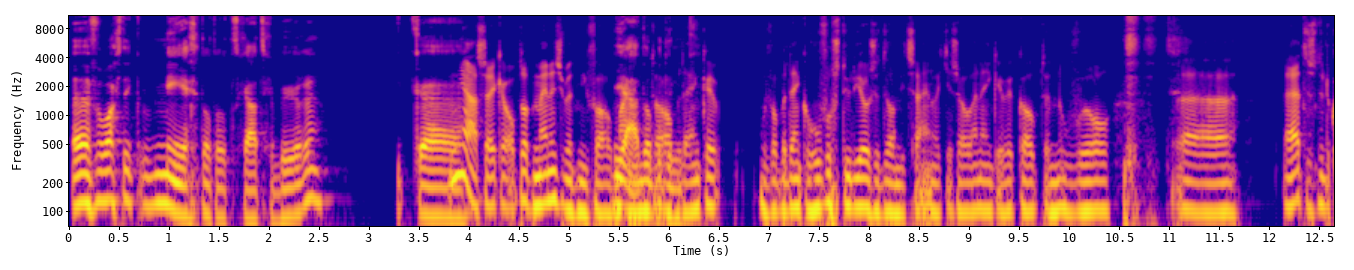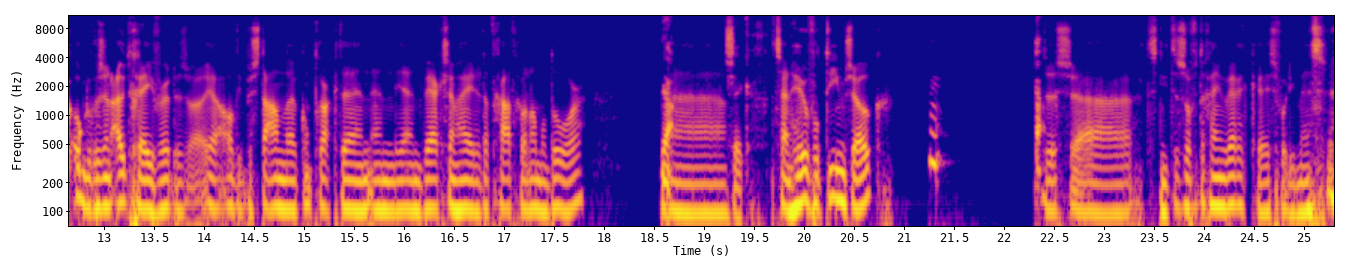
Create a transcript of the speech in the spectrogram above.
uh, verwacht ik meer dat dat gaat gebeuren. Ik, uh... Ja, zeker op dat managementniveau. Maar ja, je moet wel bedenken, moet wel bedenken hoeveel studio's het dan niet zijn wat je zo in één keer weer koopt en hoeveel. uh, het is natuurlijk ook nog eens een uitgever, dus ja, al die bestaande contracten en, en, en werkzaamheden, dat gaat gewoon allemaal door. Ja, zeker. Het zijn heel veel teams ook. Dus uh, het is niet alsof er geen werk is voor die mensen,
